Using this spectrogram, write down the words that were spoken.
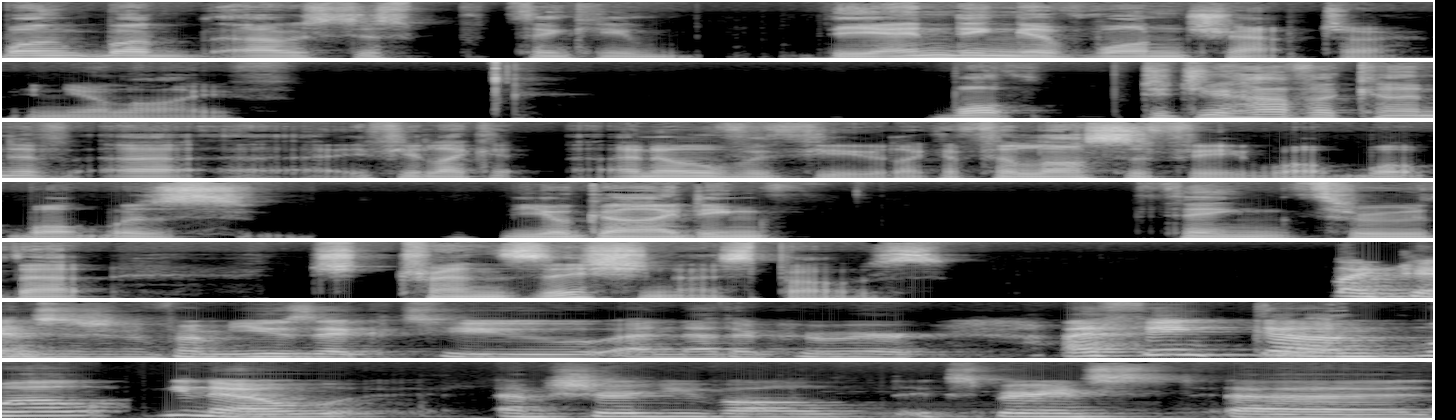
Well, well, I was just thinking the ending of one chapter in your life. What did you have a kind of, uh, uh if you like, an overview, like a philosophy? What what what was your guiding thing through that transition? I suppose like transition from music to another career. I think, yeah. um, well, you know, I'm sure you've all experienced uh,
